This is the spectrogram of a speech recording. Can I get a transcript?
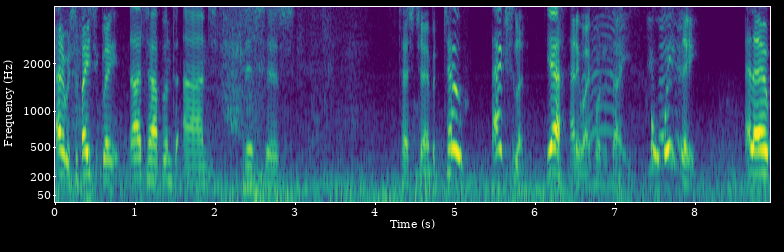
Anyway, so basically that's happened, and this is test chamber two. Excellent. Yeah. Anyway, what did I say? Hey, you Oh, made Wheatley. Hello.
